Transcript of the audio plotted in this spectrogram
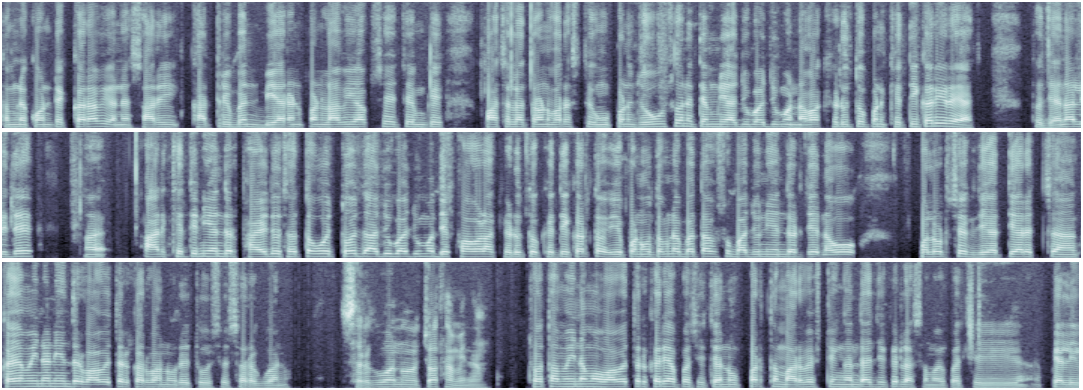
તમને કોન્ટેક્ટ કરાવી અને સારી ખાતરીબંધ બિયારણ પણ લાવી આપશે. જેમ કે પાછલા ત્રણ વર્ષથી હું પણ જોઉં છું અને તેમની આજુબાજુમાં નવા ખેડૂતો પણ ખેતી કરી રહ્યા છે. તો જેના લીધે આ ખેતીની અંદર ફાયદો થતો હોય તો જ આજુબાજુમાં દેખવાવાળા ખેડૂતો ખેતી કરતા હોય. એ પણ હું તમને બતાવશું. બાજુની અંદર જે નવો પ્લોટ છે જે અત્યારે કયા મહિનાની અંદર વાવેતર કરવાનું રહેતું હશે સરગવાનું? સરગવાનો ચોથા મહિના. ચોથા મહિનામાં વાવેતર કર્યા પછી તેનું પ્રથમ હાર્વેસ્ટિંગ અંદાજે કેટલા સમય પછી પહેલી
